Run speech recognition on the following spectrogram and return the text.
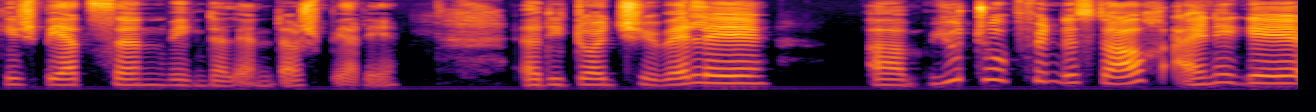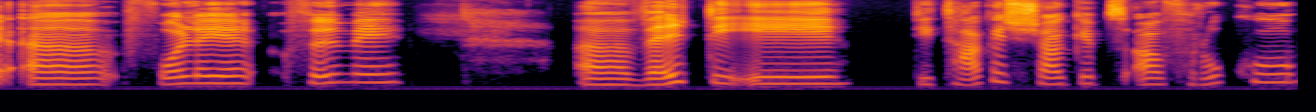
gesperrt sind wegen der Ländersperre. Äh, die Deutsche Welle, ähm, YouTube findest du auch einige, äh, volle Filme, äh, Welt.de, die Tagesschau gibt's auf Roku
